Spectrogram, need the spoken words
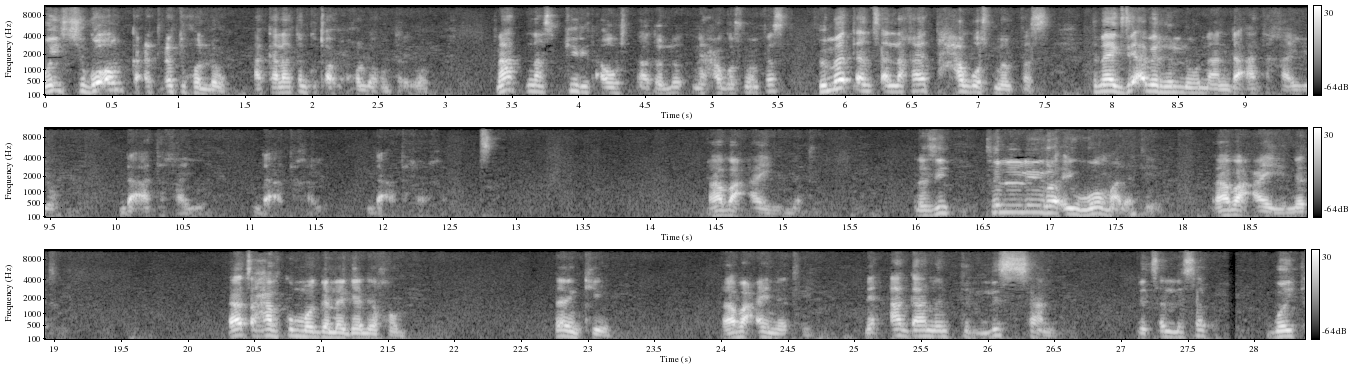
ወይ ስግኦም ክዕትዕቱ ከለዉ ኣካላቶም ክጠፍሑ ከለኹም ትርእዎም ናትና ስፒሪት ኣብ ውሽጥና ዘሎ ናይ ሓጎስ መንፈስ ብመጠን ጸለኻዮ ተሓጎስ መንፈስ እቲ ናይ እግዚኣብሔር ህልውና እንዳኣተኻዮ እንዳኣተኻዮ እንዳኣተኻዮ እንዳኣተኻዮ ራብዓይ ነጥቢ ስለዚ ትልዩ ረእይዎ ማለት እዩ ራብዓይ ነጥቢ ያፀሓፍኩሞ ገለገለ ኢኹም ተንኪዩ ራብዓይ ነጥቢ ናይ ኣጋንንቲ ልሳን ዝፅሊ ሰብ ጎይታ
